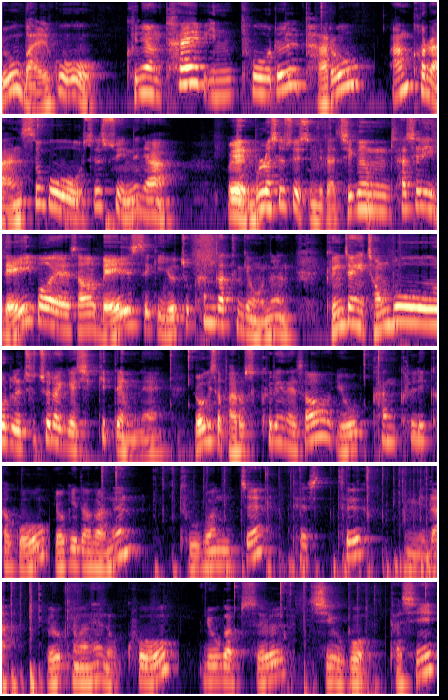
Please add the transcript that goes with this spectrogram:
요 말고 그냥 타입 인포를 바로 앙커를 안 쓰고 쓸 수 있느냐? 예, 물론 쓸 수 있습니다. 지금 사실 이 네이버에서 메일 쓰기 이쪽 칸 같은 경우는 굉장히 정보를 추출하기가 쉽기 때문에 여기서 바로 스크린에서 요 칸 클릭하고 여기다가는 두 번째 테스트입니다. 이렇게만 해놓고 요 값을 지우고 다시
